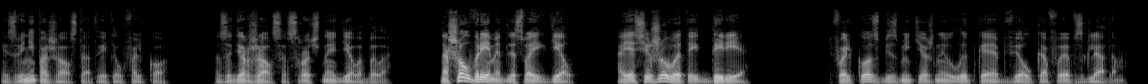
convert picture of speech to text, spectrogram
«Извини, пожалуйста», — ответил Фалько. Задержался, срочное дело было. Нашел время для своих дел, а я сижу в этой дыре». Фалько с безмятежной улыбкой обвел кафе взглядом.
